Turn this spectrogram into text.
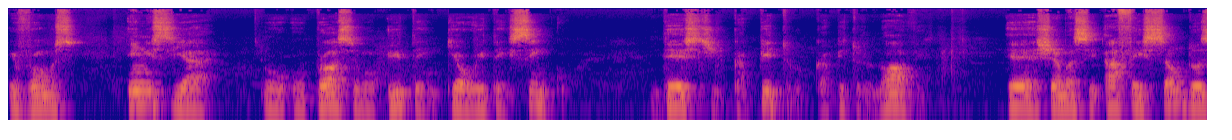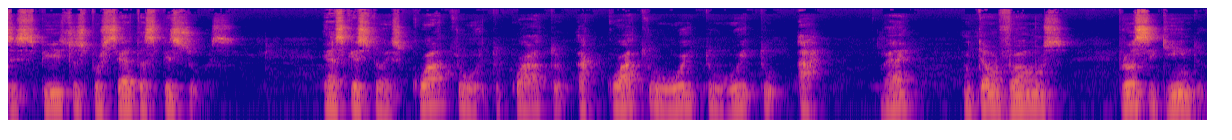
e vamos iniciar o, o próximo item, que é o item 5 deste capítulo, capítulo 9, é, chama-se Afeição dos Espíritos por certas pessoas. É as questões 484 a 488A. Né? Então vamos prosseguindo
